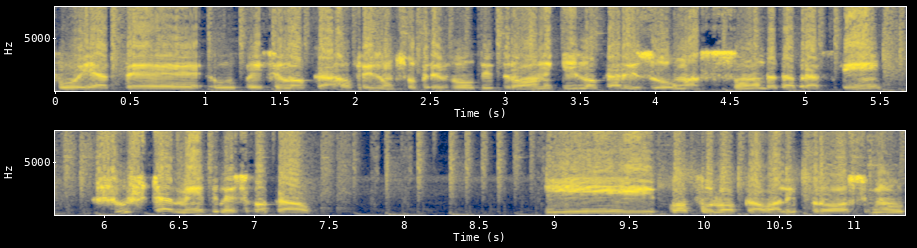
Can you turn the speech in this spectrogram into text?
foi até o, esse local, fez um sobrevoo de drone e localizou uma sonda da Braskem justamente nesse local. E qual foi o local? Ali próximo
